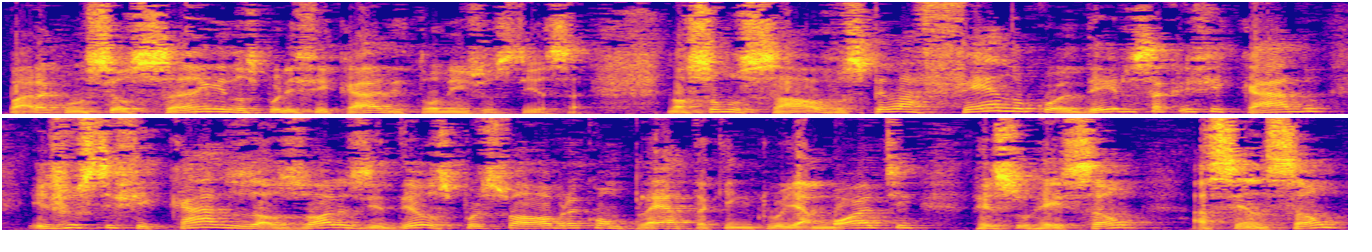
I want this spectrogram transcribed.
para com seu sangue nos purificar de toda injustiça. Nós somos salvos pela fé no Cordeiro sacrificado e justificados aos olhos de Deus por sua obra completa, que inclui a morte, ressurreição, ascensão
